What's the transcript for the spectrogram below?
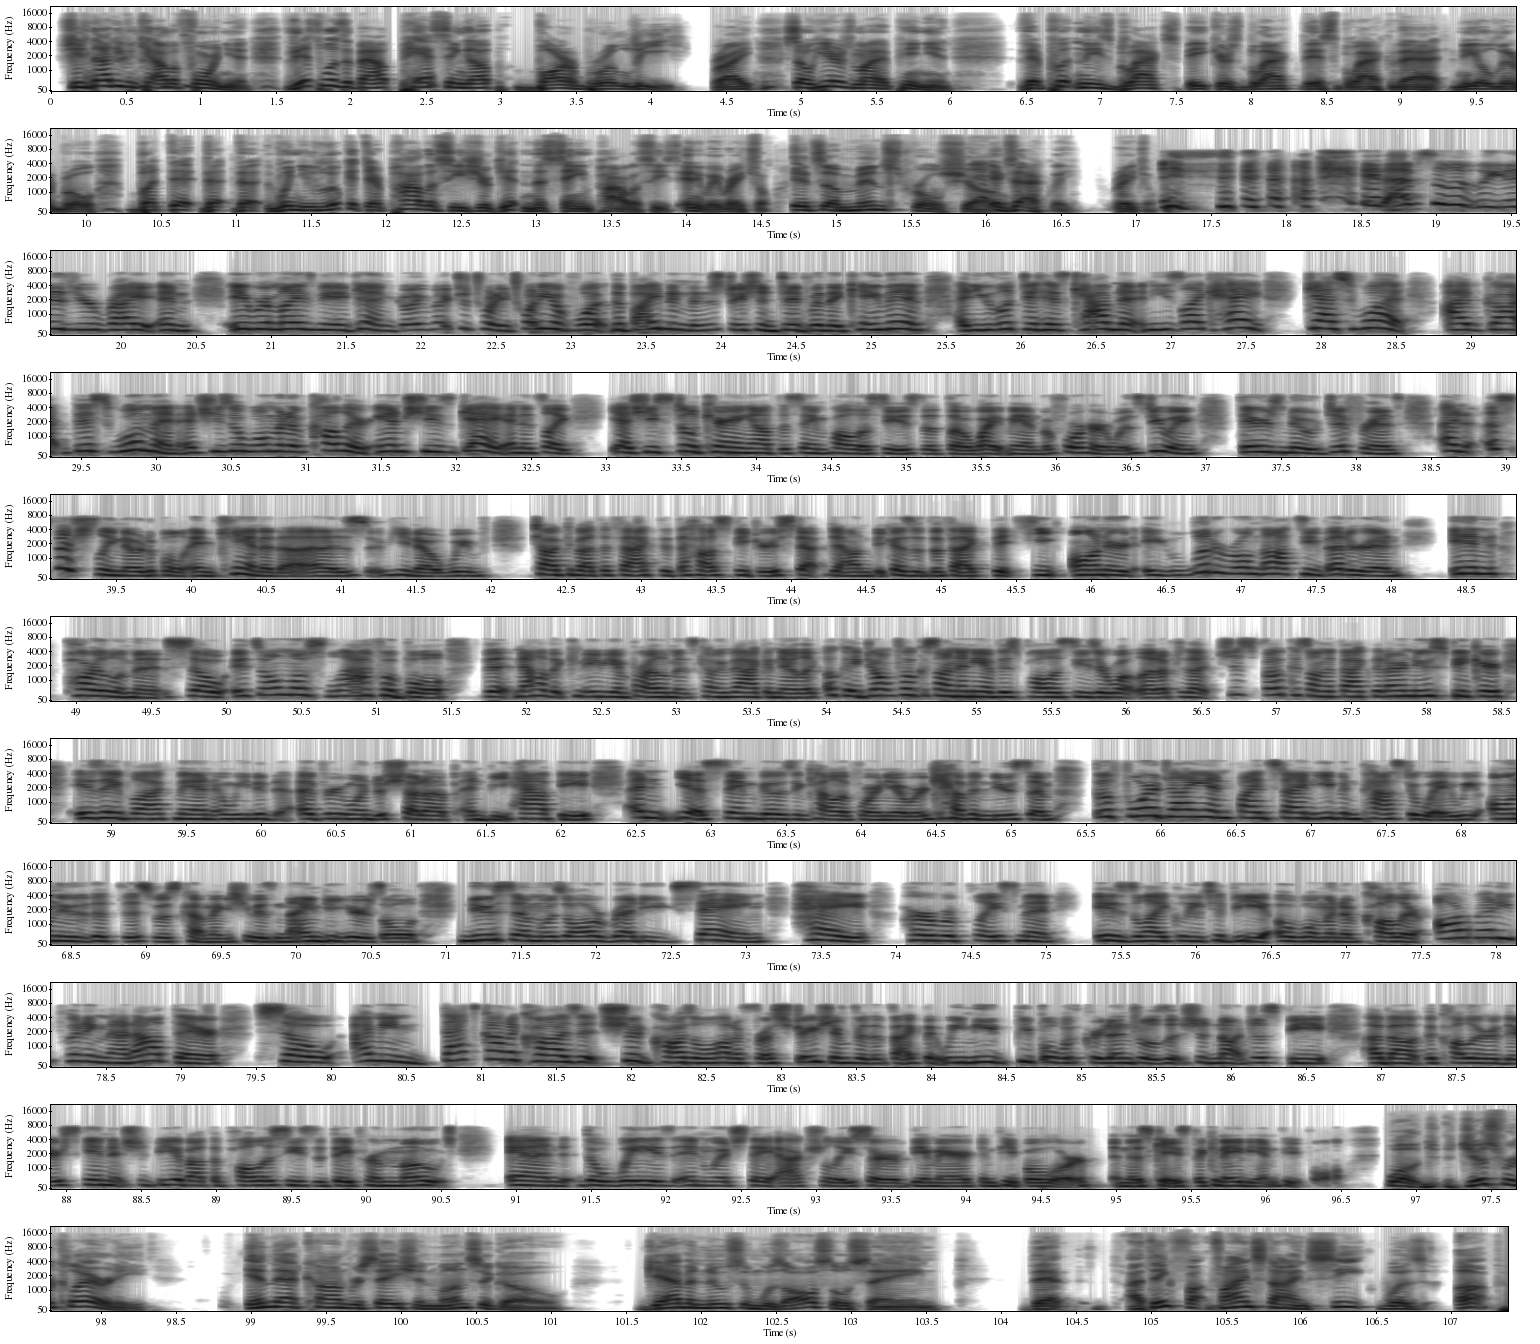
She's not even Californian. This was about passing up Barbara Lee, right? So here's my opinion. They're putting these black speakers, black this, black that, neoliberal. But the, the, the, when you look at their policies, you're getting the same policies. Anyway, Rachel. It's a minstrel show. Exactly. Rachel. it absolutely is. You're right. And it reminds me again, going back to 2020, of what the Biden administration did when they came in and you looked at his cabinet and he's like, hey, guess what? I've got this woman and she's a woman of color and she's gay. And it's like, yeah, she's still carrying out the same policies that the white man before her was doing. There's no difference. And especially notable in Canada, as you know, we've talked about the fact that the House Speaker stepped down because of the fact that he honored a literal Nazi veteran in Parliament. So it's almost laughable that now that Canadian Parliament is coming back and they're like, okay, don't focus on any of his policies or what led up to that. Just focus on the fact that our new speaker is a black man and we need everyone to shut up and be happy. And yes, same goes in California where Gavin Newsom, before Dianne Feinstein even passed away, we all knew that this was coming. She was 90 years old. Newsom was already saying, hey, her replacement is likely to be a woman of color, already putting that out there. So, I mean, that's got to cause, it should cause a lot of frustration for the fact that we need people with credentials. It should not just be about the color of their skin, it should be about the policies that they promote and the ways in which they actually serve the American people, or in this case, the Canadian people. Well, just for clarity, in that conversation months ago, Gavin Newsom was also saying that I think Feinstein's seat was up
